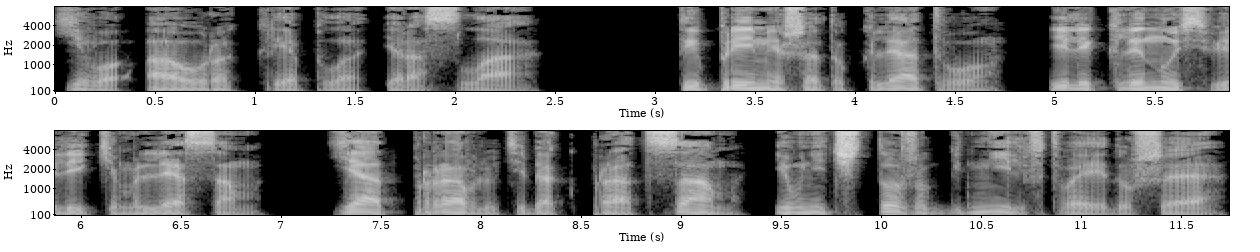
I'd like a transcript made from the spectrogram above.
Его аура крепла и росла. «Ты примешь эту клятву или клянусь великим лесом, я отправлю тебя к праотцам и уничтожу гниль в твоей душе.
